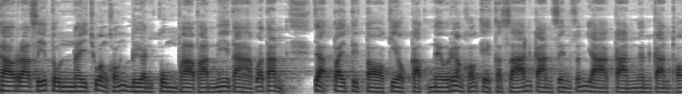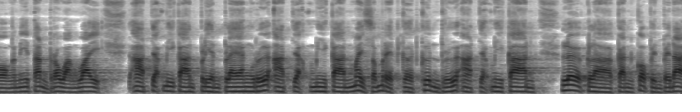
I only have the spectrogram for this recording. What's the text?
ชาวราศีตุลในช่วงของเดือนกุมภาพันธ์นี้ถ้าหากว่าท่าน จะไปติดต่อเกี่ยวกับในเรื่องของเอกสารการเซ็นสัญญาการเงินการทองอันนี้ท่านระวังไว้ อาจจะมีการเปลี่ยนแปลง หรืออาจจะมีการไม่สำเร็จเกิดขึ้น หรืออาจจะมีการเลิกลากันก็เป็นไปได้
